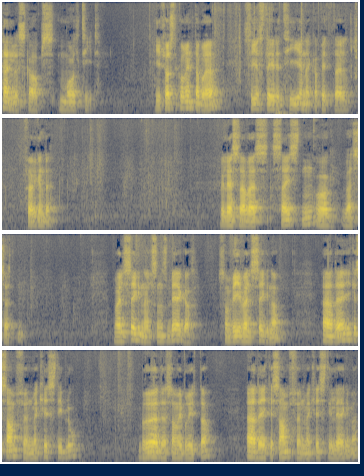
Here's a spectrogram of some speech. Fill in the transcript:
fellesskapsmåltid. I første Korinterbrev sies det i det tiende kapittel følgende Vi leser vers 16 og vers 17. Velsignelsens beger, som vi velsigner, er det ikke samfunn med Kristi blod. Brødet som vi bryter, er det ikke samfunn med Kristi legeme.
